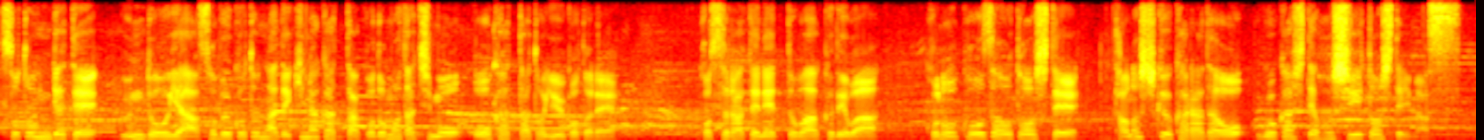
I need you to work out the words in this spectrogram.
外に出て運動や遊ぶことができなかった子どもたちも多かったということで子育てネットワークではこの講座を通して楽しく体を動かしてほしいとしています。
